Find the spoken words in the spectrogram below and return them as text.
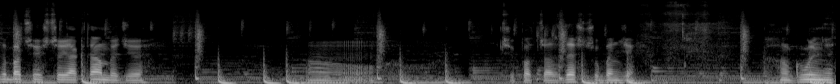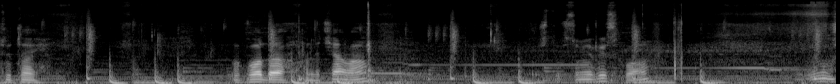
Zobaczę jeszcze jak tam będzie. Czy podczas deszczu będzie ogólnie tutaj woda leciała. Sumie wyschło. Już,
